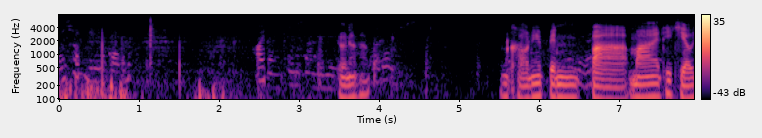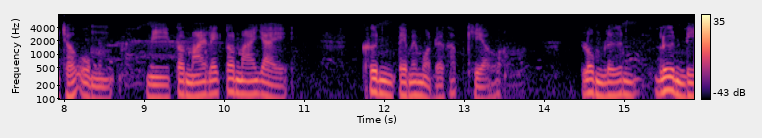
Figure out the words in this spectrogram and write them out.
นี้ชอบบินมาก่อน ดูนะครับบนเขานี้เป็นป่าไม้ที่เขียวชอุ่ม มีต้นไม้เล็กต้นไม้ใหญ่ ขึ้นเต็มไปหมดเลยครับ เขียว ร่มลื่น ลื่นดี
